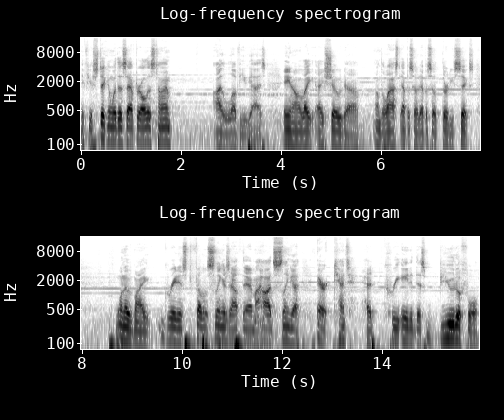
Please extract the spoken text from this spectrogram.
if you're sticking with us after all this time, I love you guys. You know, like I showed uh, on the last episode, episode 36, one of my greatest fellow slingers out there, my hard slinger, Eric Kent, had created this beautiful,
